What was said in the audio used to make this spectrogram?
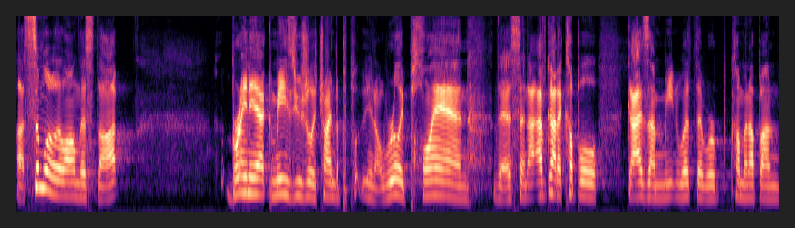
Uh, similarly, along this thought, brainiac me is usually trying to you know really plan this and i've got a couple guys i'm meeting with that we're coming up on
